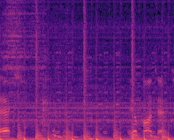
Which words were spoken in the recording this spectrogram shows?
Contacts. I have contacts.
